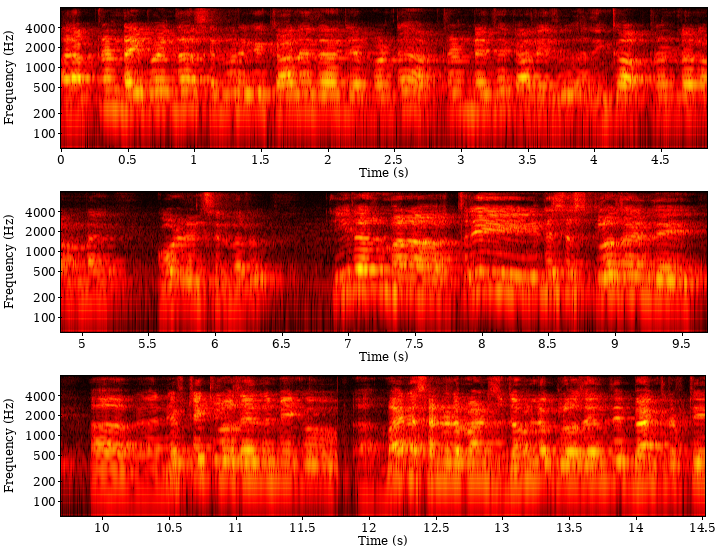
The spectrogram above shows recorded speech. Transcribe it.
అది అప్ ట్రెండ్ అయిపోయిందా సిల్వర్కి కాలేదా అని చెప్పంటే అప్ ట్రెండ్ అయితే కాలేదు. అది ఇంకా అప్ ట్రెండ్లోనే ఉన్నాయి గోల్డ్ అండ్ సిల్వర్. ఈరోజు మన త్రీ ఇండస్ట్రీస్ క్లోజ్ అయింది నిఫ్టీ క్లోజ్ అయింది మీకు. మైనస్ హండ్రెడ్ పాయింట్స్ డౌన్లో క్లోజ్ అయింది bank Nifty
